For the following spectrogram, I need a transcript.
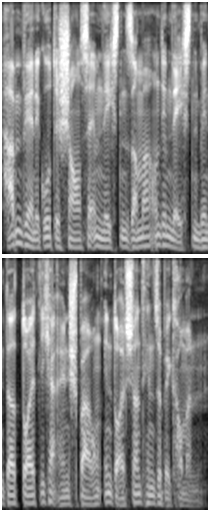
haben wir eine gute Chance, im nächsten Sommer und im nächsten Winter deutliche Einsparungen in Deutschland hinzubekommen.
